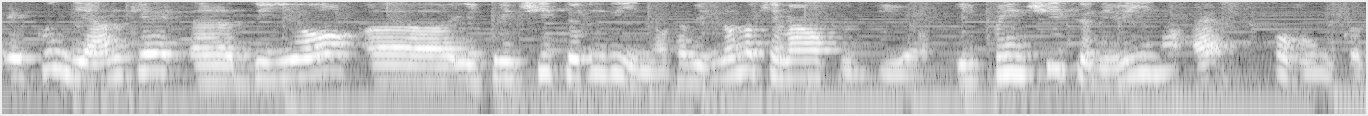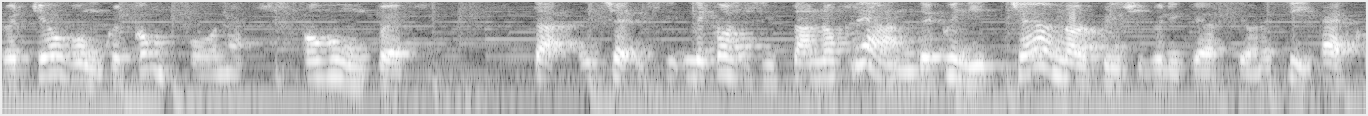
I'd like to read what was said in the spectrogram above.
E, quindi anche uh, Dio, uh, il principio divino, capisci? Non lo chiamiamo più Dio, il principio divino è ovunque, perché ovunque compone, ovunque sta, cioè, le cose si stanno creando e quindi c'è o no il principio di creazione? Sì, ecco,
